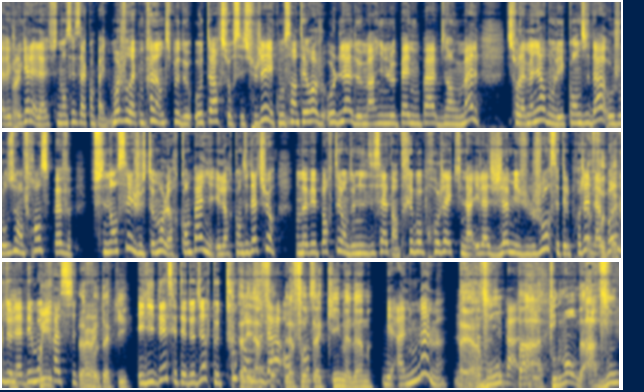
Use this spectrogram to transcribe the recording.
avec Ouais. lequel elle a financé sa campagne. Moi, je voudrais qu'on prenne un petit peu de hauteur sur ces sujets et qu'on s'interroge, au-delà de Marine Le Pen ou pas, bien ou mal, sur la manière dont les candidats aujourd'hui en France peuvent financer justement leur campagne et leur candidature. On avait porté en 2017 un très beau projet qui n'a hélas jamais vu le jour. C'était le projet La de la Banque de la démocratie. La faute à qui Et l'idée, c'était de dire que tout Attendez, candidat La faute à qui, madame? Mais à nous-mêmes. Eh, À vous, pas, à tout le monde, à vous.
